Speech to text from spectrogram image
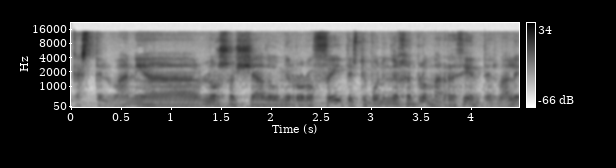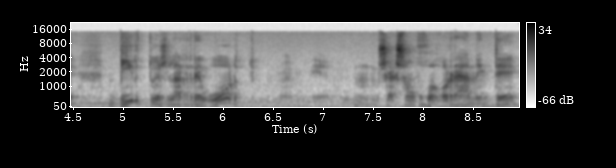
Castlevania, Lords of Shadow, Mirror of Fate. Estoy poniendo ejemplos más recientes, ¿vale? Virtues la Reward. Eh, o sea, son juegos realmente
